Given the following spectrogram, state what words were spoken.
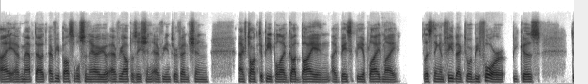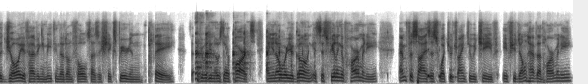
I have mapped out every possible scenario, every opposition, every intervention. I've talked to people, I've got buy in, I've basically applied my listening and feedback tour before because the joy of having a meeting that unfolds as a Shakespearean play everybody knows their parts and you know where you're going it's this feeling of harmony emphasizes what you're trying to achieve if you don't have that harmony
